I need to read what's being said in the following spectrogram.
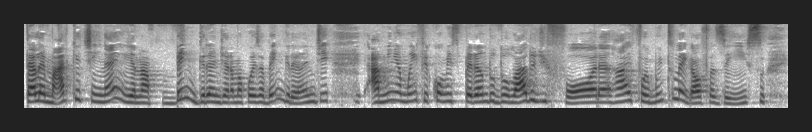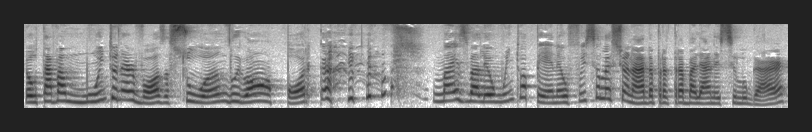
telemarketing, né? E era bem grande, era uma coisa bem grande. A minha mãe ficou me esperando do lado de fora. Ai, foi muito legal fazer isso. Eu tava muito nervosa, suando igual uma porca. mas valeu muito a pena. Eu fui selecionada para trabalhar nesse lugar,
